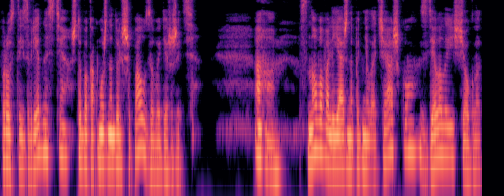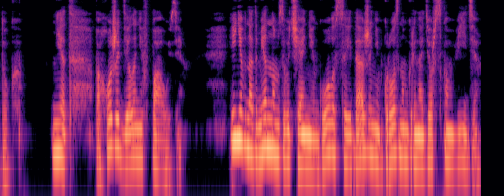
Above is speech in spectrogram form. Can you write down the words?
Просто из вредности, чтобы как можно дольше паузы выдержать. Ага, снова вальяжно подняла чашку, сделала еще глоток. Нет, похоже, дело не в паузе. И не в надменном звучании голоса, и даже не в грозном гренадерском виде.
